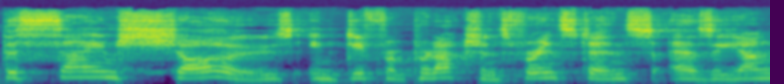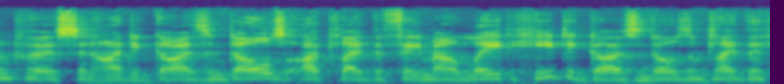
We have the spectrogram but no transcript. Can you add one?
the same shows in different productions. For instance, as a young person, I did Guys and Dolls. I played the female lead. He did Guys and Dolls and played the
